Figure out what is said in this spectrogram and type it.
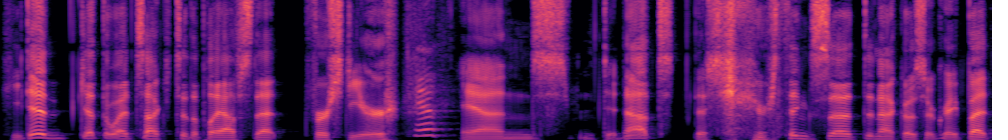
he did get the White Sox to the playoffs that first year, Yeah. and did not this year. Things uh, did not go so great, but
